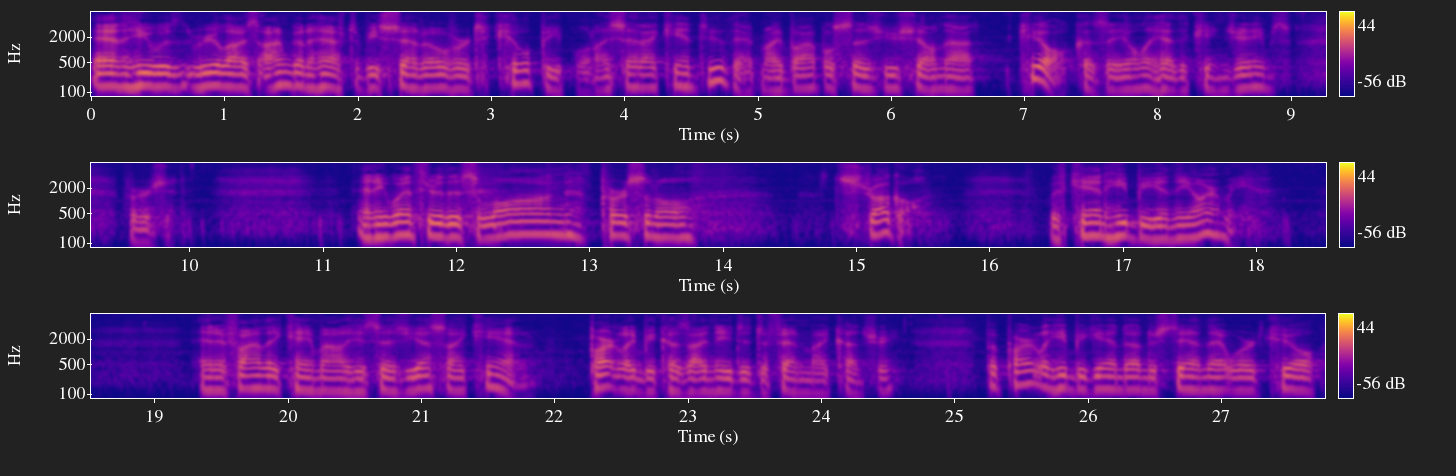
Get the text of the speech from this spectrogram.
and he was realized I'm going to have to be sent over to kill people. And I said, I can't do that. My Bible says you shall not kill, because they only had the King James version. And he went through this long personal struggle with can he be in the army? And it finally came out, he says, Yes, I can partly because I need to defend my country, but partly he began to understand that word kill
